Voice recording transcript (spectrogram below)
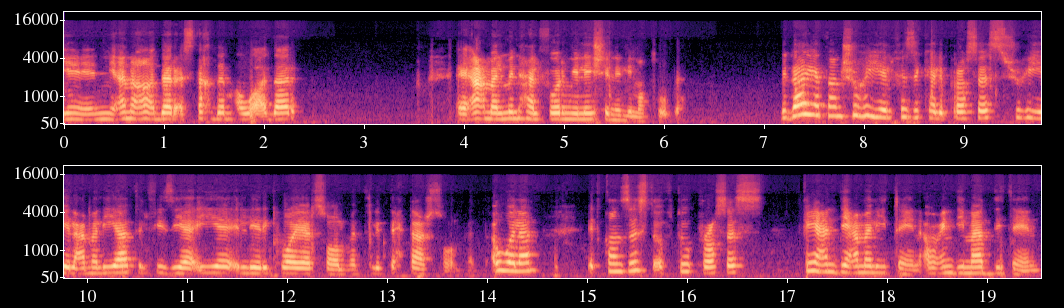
إني أنا أقدر أستخدم أو أقدر أعمل منها ال formulation اللي مطلوبة. بداية شو هي ال physical process شو هي العمليات الفيزيائية اللي require solvent اللي بتحتاج solvent أولا it consists of two process. في عندي عمليتين أو عندي مادتين.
